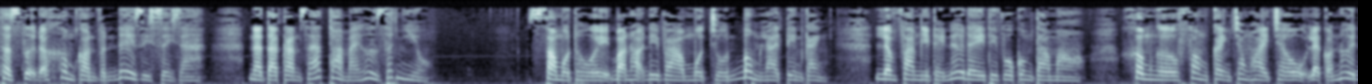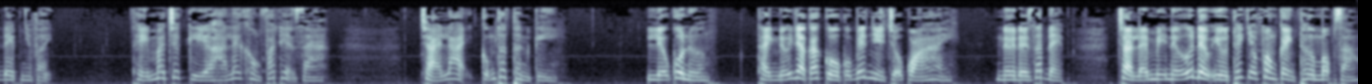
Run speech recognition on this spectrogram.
Thật sự đã không còn vấn đề gì xảy ra. Nàng ta cảm giác thoải mái hơn rất nhiều. Sau một hồi, bọn họ đi vào một chốn bồng lai tiền cảnh. Lâm Phàm nhìn thấy nơi đây thì vô cùng tò mò. Không ngờ phong cảnh trong Hoài Châu lại có nơi đẹp như vậy. Thế mà trước kia hắn lại không phát hiện ra. Trái lại cũng thật thần kỳ. Liễu cô nương, thành nữ nhà các cô cũng biết nhìn chỗ quá hay. Nơi đây rất đẹp. Chả lẽ mỹ nữ đều yêu thích những phong cảnh thơ mộng sao?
